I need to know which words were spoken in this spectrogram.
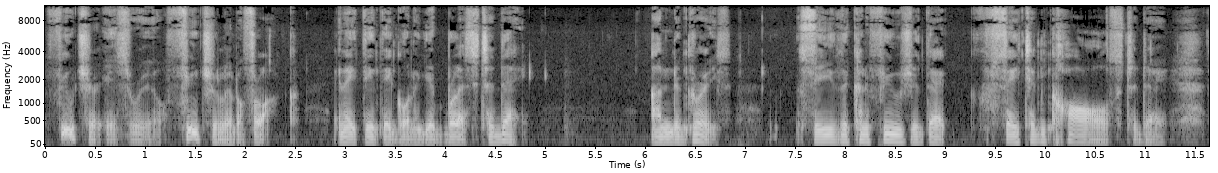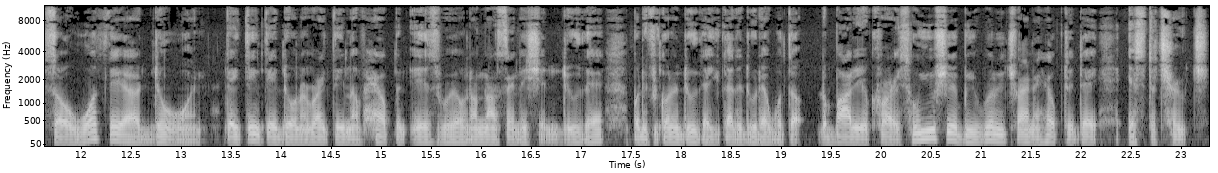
future Israel, future little flock and they think they're going to get blessed today under grace. See the confusion that Satan calls today. So what they are doing, they think they're doing the right thing of helping Israel. And I'm not saying they shouldn't do that, but if you're going to do that, you got to do that with the, the body of Christ. Who you should be really trying to help today is the church,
